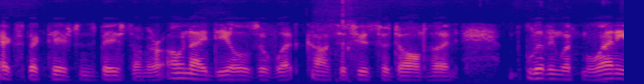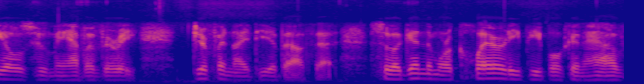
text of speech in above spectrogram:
expectations based on their own ideals of what constitutes adulthood, living with millennials who may have a very different idea about that. So again, the more clarity people can have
